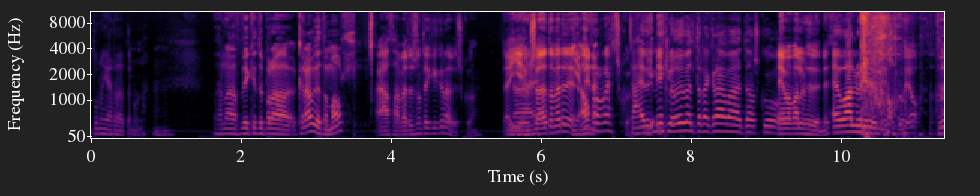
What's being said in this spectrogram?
búin að gera þetta núna. Þannig að við getum bara grafið þetta mál. Já, það verður svona ekki græði sko Ég Nei. hugsa að þetta verði Ég rétt sko. það hefur Ég- miklu auðveldar að grafa þetta sko, Ef að valur höfuðnið ef alveg höfum sko. Já, Þú,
